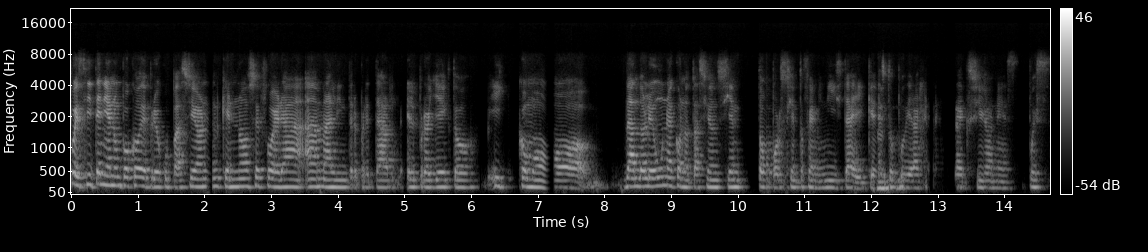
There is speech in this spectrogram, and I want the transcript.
pues sí tenían un poco de preocupación que no se fuera a malinterpretar el proyecto y como dándole una connotación 100% feminista y que esto pudiera generar reacciones pues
